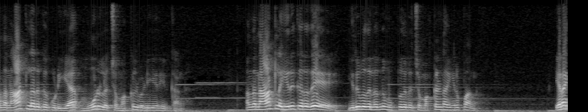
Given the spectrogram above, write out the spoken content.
அந்த நாட்டில் இருக்கக்கூடிய மூணு லட்சம் மக்கள் வெளியேறி இருக்காங்க. அந்த நாட்டில் இருக்கிறதே இருபதுலேருந்து முப்பது லட்சம் மக்கள் தான் இருப்பாங்க. ஏன்னா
